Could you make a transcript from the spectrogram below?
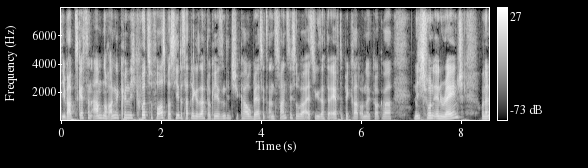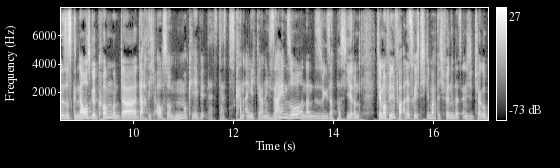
ihr habt es gestern Abend noch angekündigt, kurz bevor es passiert ist, habt ihr gesagt, okay, sind die Chicago Bears jetzt an 20 sogar, als wie gesagt der 11. Pick gerade on the clock war, nicht schon in Range. Und dann ist es genauso gekommen und da dachte ich auch so, hm, okay, das, das, das kann eigentlich gar nicht sein so. Und dann ist es, wie gesagt, passiert. Und die haben auf jeden Fall alles richtig gemacht. Ich finde letztendlich die Chicago,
